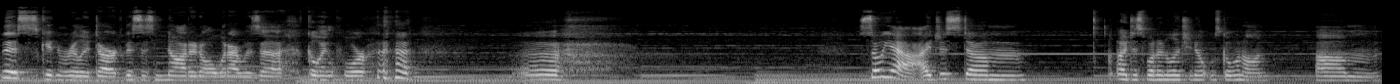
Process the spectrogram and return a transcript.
this is getting really dark. This is not at all what I was uh, going for. so yeah, I just um, I just wanted to let you know what was going on. Um,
